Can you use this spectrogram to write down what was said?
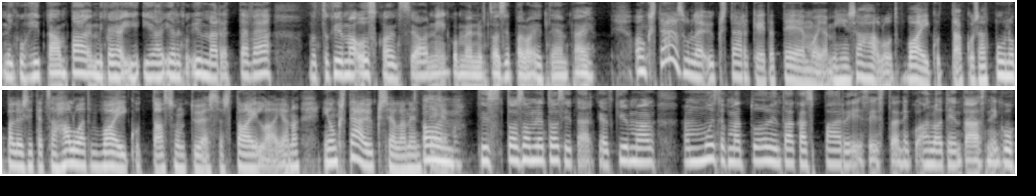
niin kuin hitaampaa, mikä on ihan, ihan, ihan niin ymmärrettävää, mutta kyllä mä uskon, että se on niin kuin mennyt tosi paljon eteenpäin. Onko tämä sulle yksi tärkeitä teemoja, mihin sä haluat vaikuttaa? Kun sä oot puhunut paljon siitä, että sä haluat vaikuttaa sun työssä stylaajana, niin onko tämä yksi sellainen teema? On. Siis tuossa on tosi tärkeää. Kyllä mä, mä muistan, kun mä tulin takaisin Pariisista, niin kun aloitin taas niin kuin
